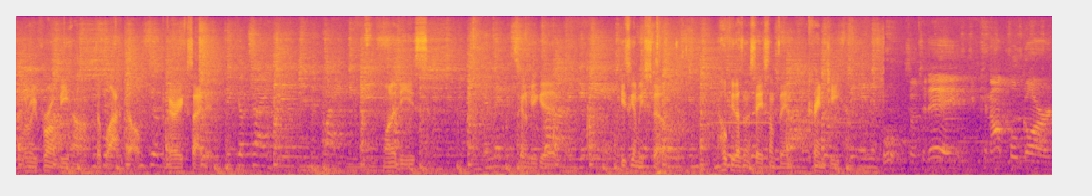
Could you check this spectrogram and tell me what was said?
when we promote Miha to black belt. I'm very excited. One of these. It's gonna be good. He's gonna be stoked. I hope he doesn't say something cringy. So today, you cannot pull guard.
